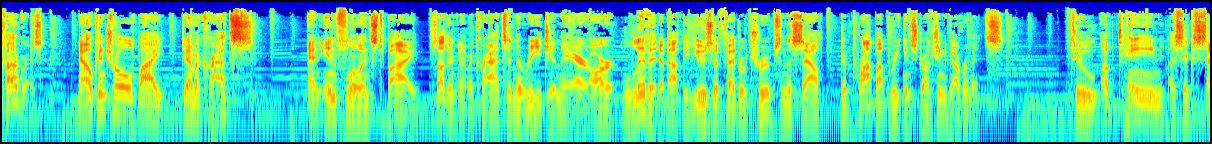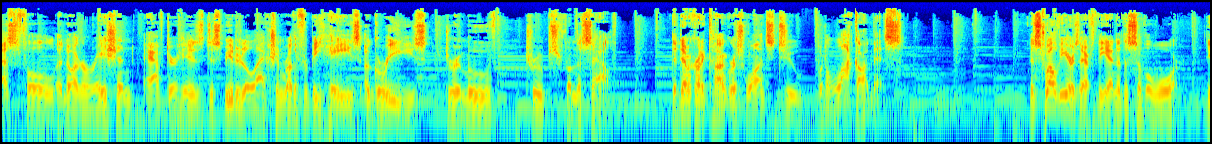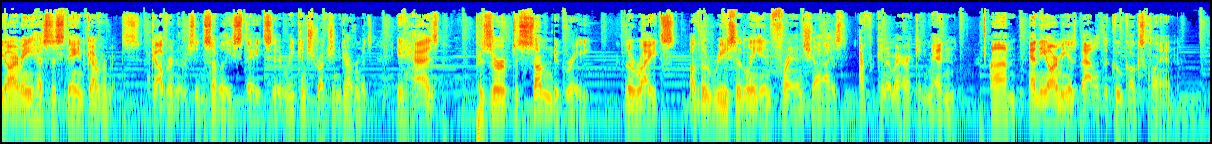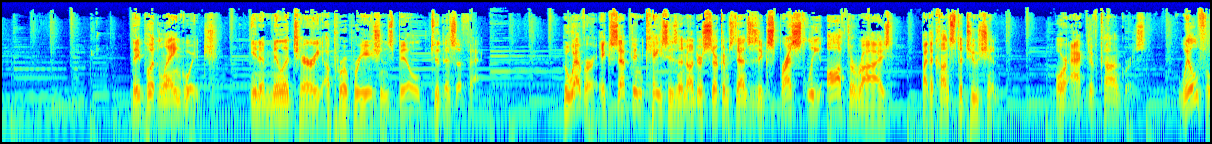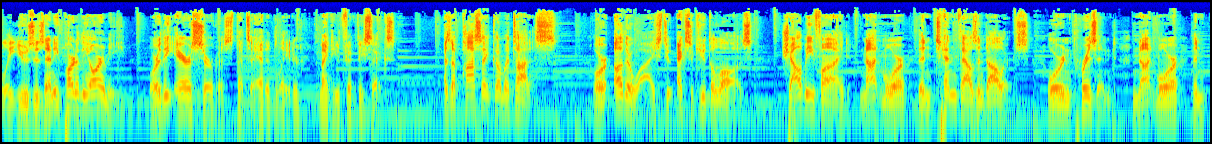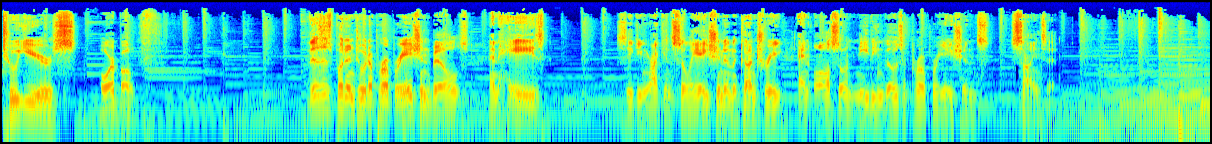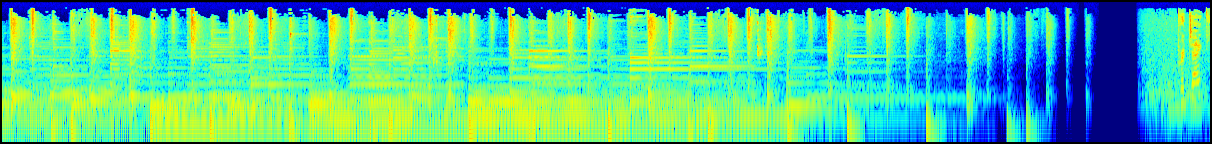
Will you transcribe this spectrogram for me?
Congress, now controlled by Democrats, and influenced by Southern Democrats in the region there are livid about the use of federal troops in the South to prop up Reconstruction governments. To obtain a successful inauguration after his disputed election, Rutherford B. Hayes agrees to remove troops from the South. the Democratic Congress wants to put a lock on this. It's 12 years after the end of the Civil War. The Army has sustained governments, governors in some of these states, uh, Reconstruction governments. It has preserved to some degree the rights of the recently enfranchised African American men, um, and the Army has battled the Ku Klux Klan. They put language in a military appropriations bill to this effect. Whoever, except in cases and under circumstances expressly authorized by the Constitution or Act of Congress, willfully uses any part of the Army or the Air Service, that's added later, 1956, as a posse comitatus or otherwise to execute the laws, shall be fined not more than $10,000 or imprisoned not more than two years or both. This is put into an appropriation bills, and Hayes, seeking reconciliation in the country and also needing those appropriations, signs it.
